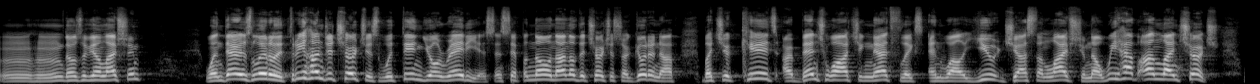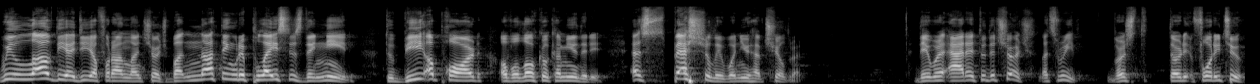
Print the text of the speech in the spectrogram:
Mm-hmm. Those of you on live stream? When there is literally 300 churches within your radius and say, no, none of the churches are good enough, but your kids are bench watching Netflix and while you're just on live stream. Now we have online church. We love the idea for online church, but nothing replaces the need to be a part of a local community, especially when you have children. They were added to the church. Let's read verse 30, 42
